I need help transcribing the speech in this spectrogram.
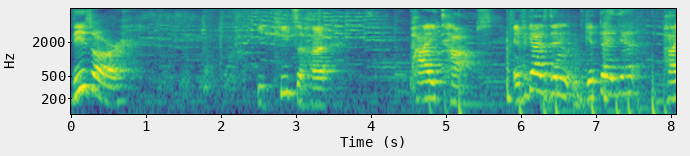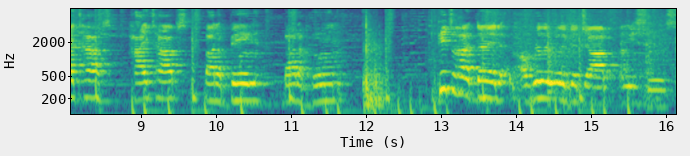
These are the Pizza Hut pie tops. And if you guys didn't get that yet, pie tops, high tops, bada bing, bada boom. Pizza Hut did a really, really good job on these shoes.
